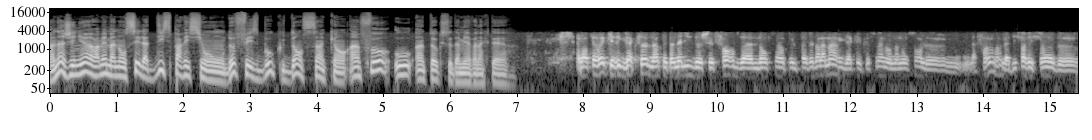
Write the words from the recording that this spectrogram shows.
Un ingénieur a même annoncé la disparition de Facebook dans cinq ans. Info ou un tox, Damien Van Acter alors c'est vrai qu'Eric Jackson, hein, cette analyse de chez Forbes, a lancé un peu le pavé dans la mare il y a quelques semaines en annonçant le, la fin, hein, la disparition de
